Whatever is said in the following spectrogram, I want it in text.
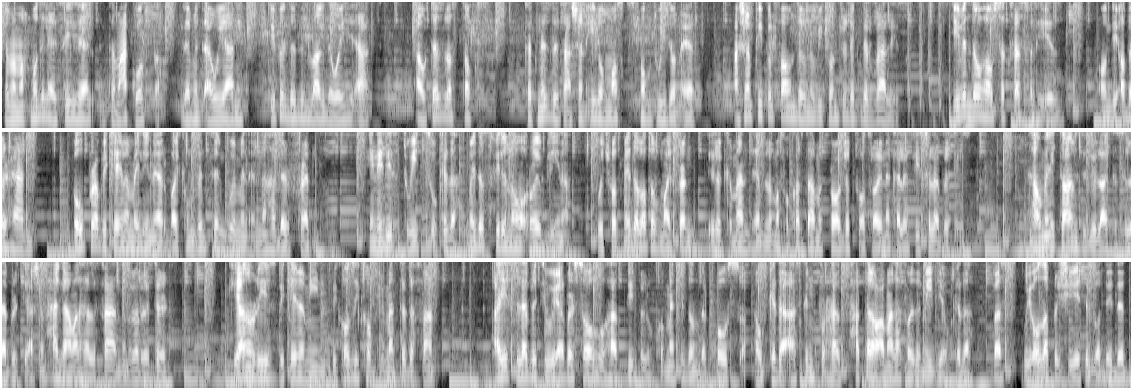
لما محمود العسيري قال أنت معاك واسطة جامد أوي يعني people didn't like the way he act أو تسلا ستوكس كانت نزلت عشان إيلون ماسك smoked weed on air عشان people found إنه بي contradict their values even though how successful he is on the other hand Oprah became a millionaire by convincing women إنها their friend Kennedy's tweets وكده made us feel إن هو قريب لينا which what made a lot of my friends recommend him لما فكرت أعمل project وأتراي أكلم فيه celebrities How many times did you like a celebrity عشان حاجة عملها للفان من غير return Keanu Reeves became a meme because he complimented a fan أي celebrity we ever saw who helped people who commented on their posts أو كده asking for help حتى لو عملها for the media وكده بس we all appreciated what they did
